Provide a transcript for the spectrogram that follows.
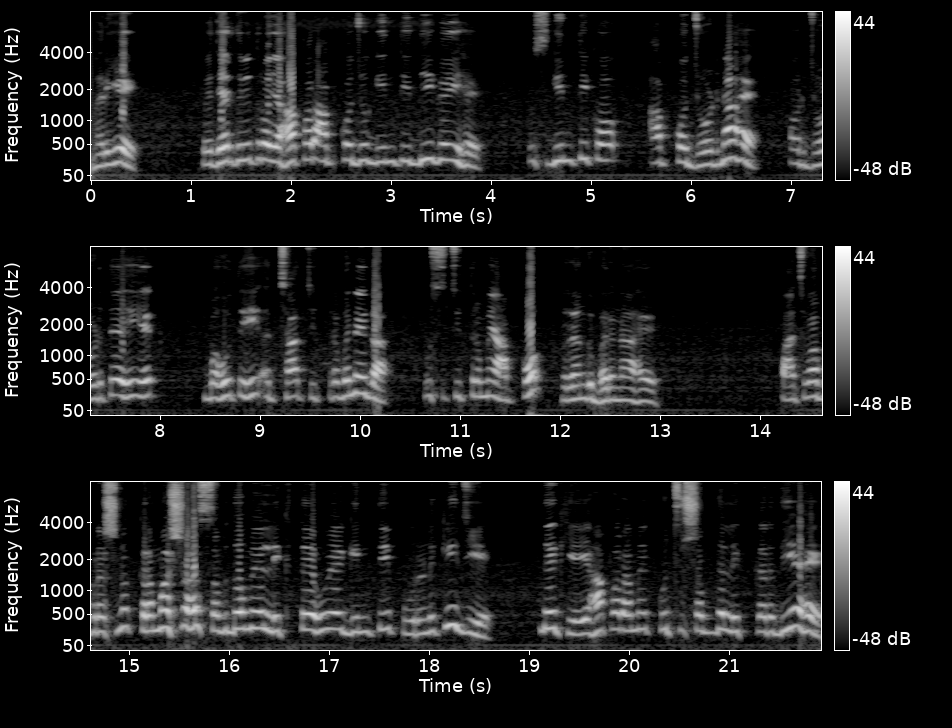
भरिए। तो विद्यार्थी मित्रों, यहाँ पर आपको जो गिनती दी गई है, उस गिनती को आपको जोड़ना है और जोड़ते ही एक बहुत ही अच्छा चित्र बनेगा। उस चित्र में आपको रंग भरना है। पांचवा प्रश्न, क्रमशः शब्दों में लिखते हुए गिनती पूर्ण कीजिए। देखिए, यहाँ पर हमें कुछ शब्द लिख कर दिए हैं।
